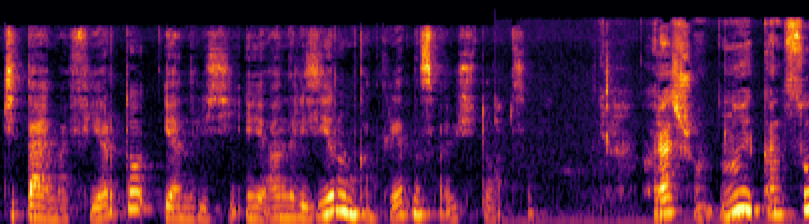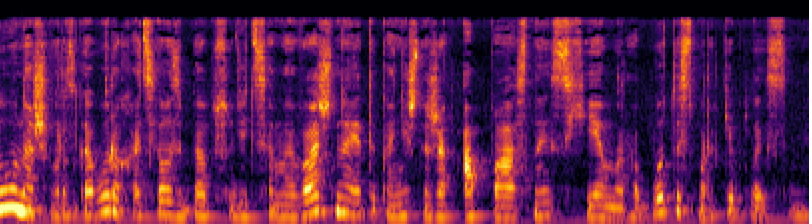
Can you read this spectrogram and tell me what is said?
Читаем оферту и анализируем конкретно свою ситуацию. Хорошо. Ну и к концу нашего разговора хотелось бы обсудить самое важное. Это, конечно же, опасные схемы работы с маркетплейсами.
